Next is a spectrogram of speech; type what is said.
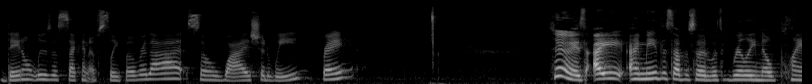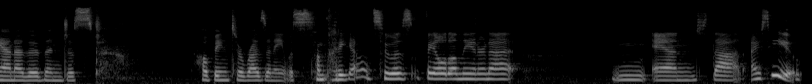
they don't lose a second of sleep over that. So why should we, right? So, anyways, I, I made this episode with really no plan other than just hoping to resonate with somebody else who has failed on the internet mm, and that I see you.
